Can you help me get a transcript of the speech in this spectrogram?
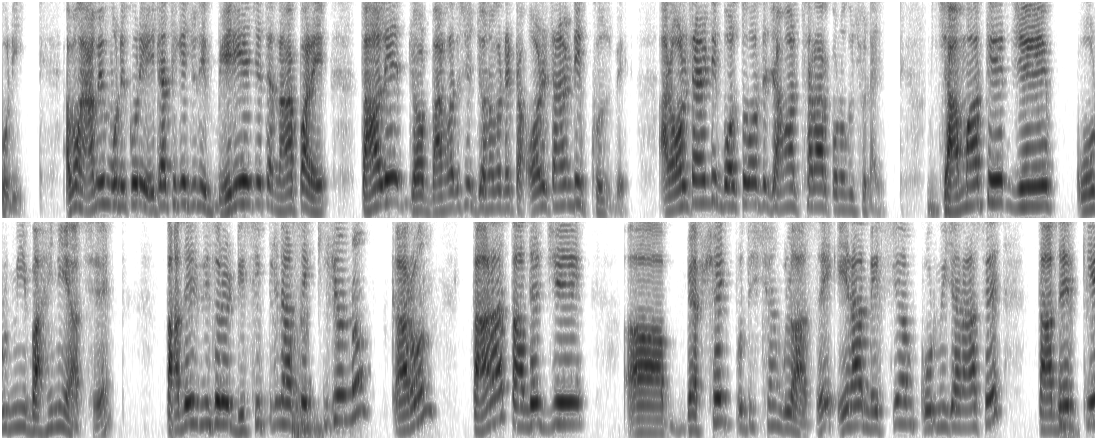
করি। এবং আমি মনে করি এটা থেকে যদি বেরিয়ে যেতে না পারে, তাহলে বাংলাদেশের জনগণ একটা অল্টারনেটিভ খুঁজবে। আর অল্টারনেটিভ বলতে, বলতে জামাত ছাড়া আর কোনো কিছু নাই। জামাতের যে কর্মী বাহিনী আছে, তাদের ভিতরে ডিসিপ্লিন আছে কি জন্য? কারণ তারা তাদের যে ব্যবসায়িক প্রতিষ্ঠানগুলো আছে, এরা ম্যাক্সিমাম কর্মী যারা আছে, তাদেরকে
